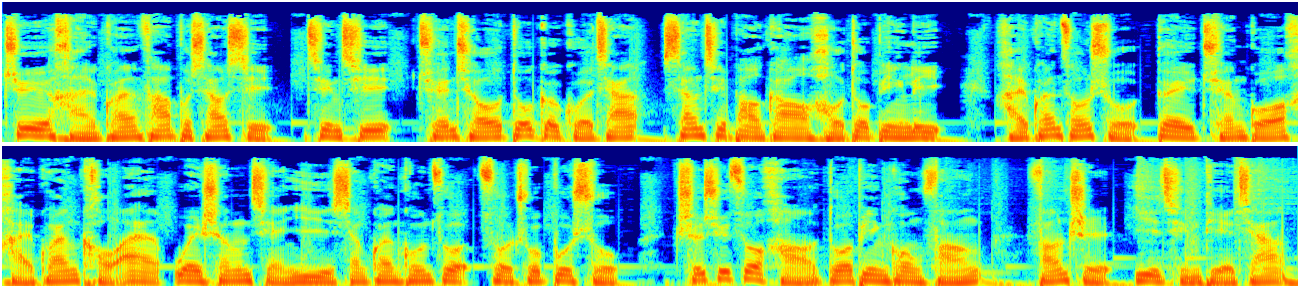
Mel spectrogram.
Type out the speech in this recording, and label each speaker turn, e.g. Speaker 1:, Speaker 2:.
Speaker 1: 据海关发布消息，近期全球多个国家相继报告猴痘病例。海关总署对全国海关口岸卫生检疫相关工作作出部署，持续做好多病共防，防止疫情叠加。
